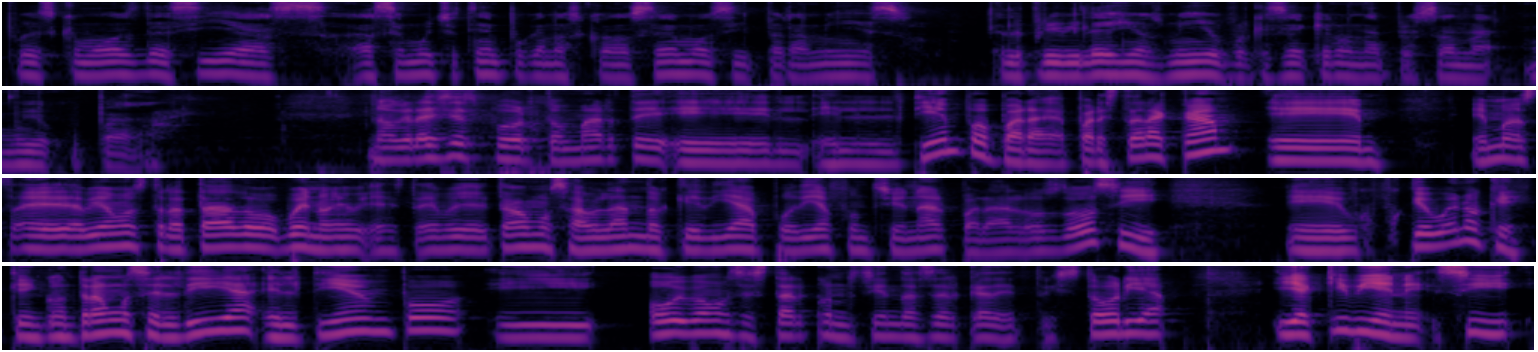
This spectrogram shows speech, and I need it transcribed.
Pues como vos decías, hace mucho tiempo que nos conocemos y para mí es el privilegio es mío porque sé que era una persona muy ocupada. No, gracias por tomarte el, tiempo para, estar acá. Eh, hemos, eh, habíamos tratado, bueno, eh, este, estábamos hablando qué día podía funcionar para los dos y qué bueno que, que encontramos el día, el tiempo y hoy vamos a estar conociendo acerca de tu historia. Y aquí viene, si,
